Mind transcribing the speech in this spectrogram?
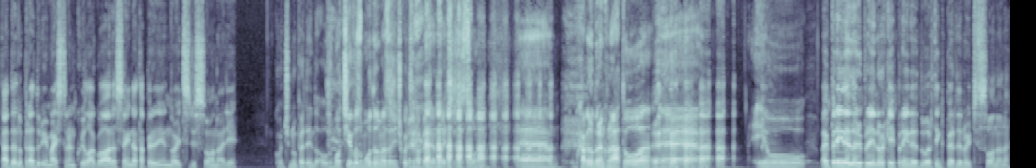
Tá dando para dormir mais tranquilo agora ou você ainda tá perdendo noites de sono ali? Continuo perdendo. Os motivos mudam, mas a gente continua perdendo noites de sono. É, o cabelo branco não é à toa. É, eu. Mas empreendedor, empreendedor que é empreendedor tem que perder noite de sono, né?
